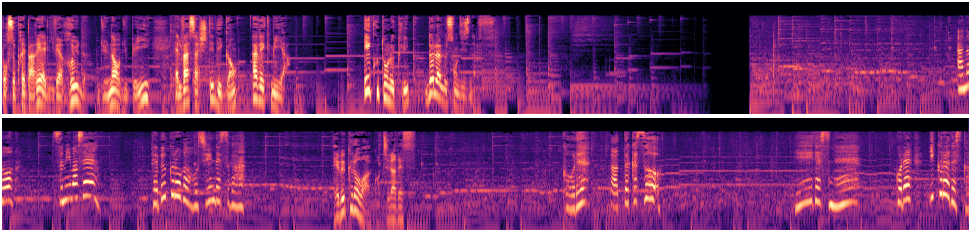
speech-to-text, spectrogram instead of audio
Pour se préparer à l'hiver rude du nord du pays, elle va s'acheter des gants avec Mia. Écoutons le clip de la leçon 19. あのすみません手袋が欲しいんですが 手袋はこちらです。これあったかそう。いいですね。これいくらですか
